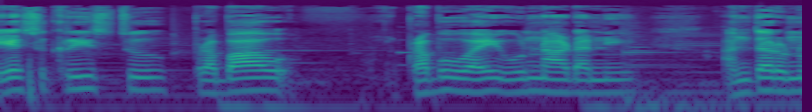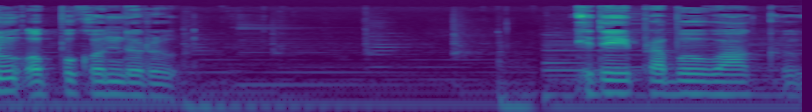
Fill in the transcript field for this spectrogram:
యేసుక్రీస్తు ప్రభావ ప్రభువై ఉన్నాడని అందరూ ఒప్పుకొందురు. ఇది ప్రభువాక్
